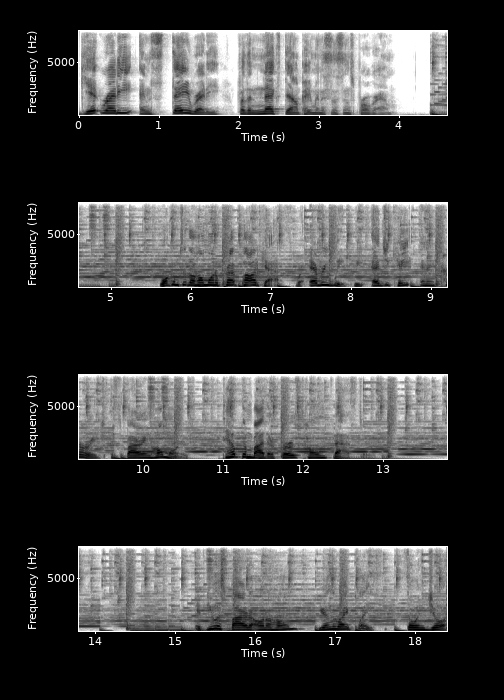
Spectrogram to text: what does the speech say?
get ready and stay ready for the next down payment assistance program. Welcome to the Homeowner Prep Podcast, where every week we educate and encourage aspiring homeowners to help them buy their first home faster. If you aspire to own a home, you're in the right place, so enjoy.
